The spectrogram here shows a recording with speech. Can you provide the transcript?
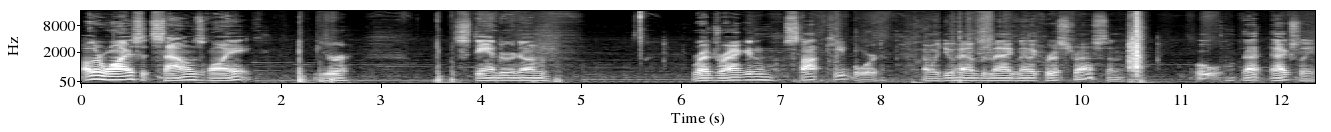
Otherwise, it sounds like your standard um, Redragon stock keyboard. And we do have the magnetic wrist rest. And, oh, that actually,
